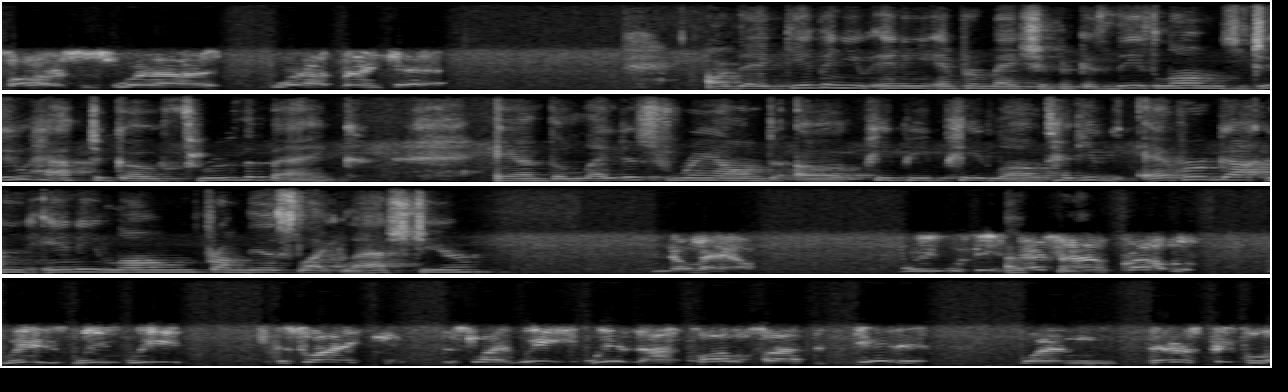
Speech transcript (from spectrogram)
Forest is where I where I bank at. Are they giving you any information? Because these loans do have to go through the bank. And the latest round of PPP loans, have you ever gotten any loan from this like last year? No, ma'am. We, we, okay. That's our problem. We, we, we, it's like it's like we we're not qualified to get it when there's people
